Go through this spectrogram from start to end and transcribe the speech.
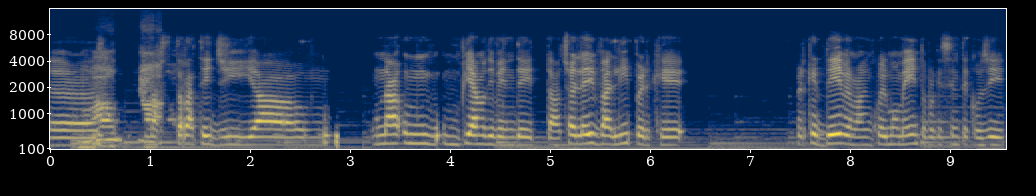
eh, ha un una strategia, un, una- un- un piano di vendetta. Cioè lei va lì perché, perché deve, ma in quel momento perché sente così.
